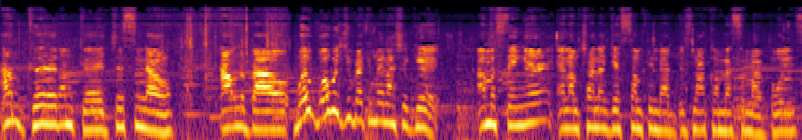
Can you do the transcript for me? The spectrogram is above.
I'm good. I'm good. Just you know, out and about. What What would you recommend I should get? I'm a singer, and I'm trying to get something that is not gonna mess with my voice.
